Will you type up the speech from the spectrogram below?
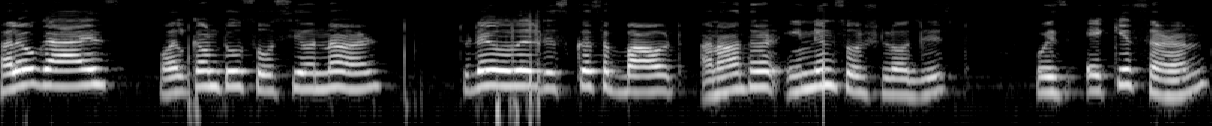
Hello guys, welcome to Socio Nerd. Today we will discuss about another Indian sociologist who is A.K. Saran.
